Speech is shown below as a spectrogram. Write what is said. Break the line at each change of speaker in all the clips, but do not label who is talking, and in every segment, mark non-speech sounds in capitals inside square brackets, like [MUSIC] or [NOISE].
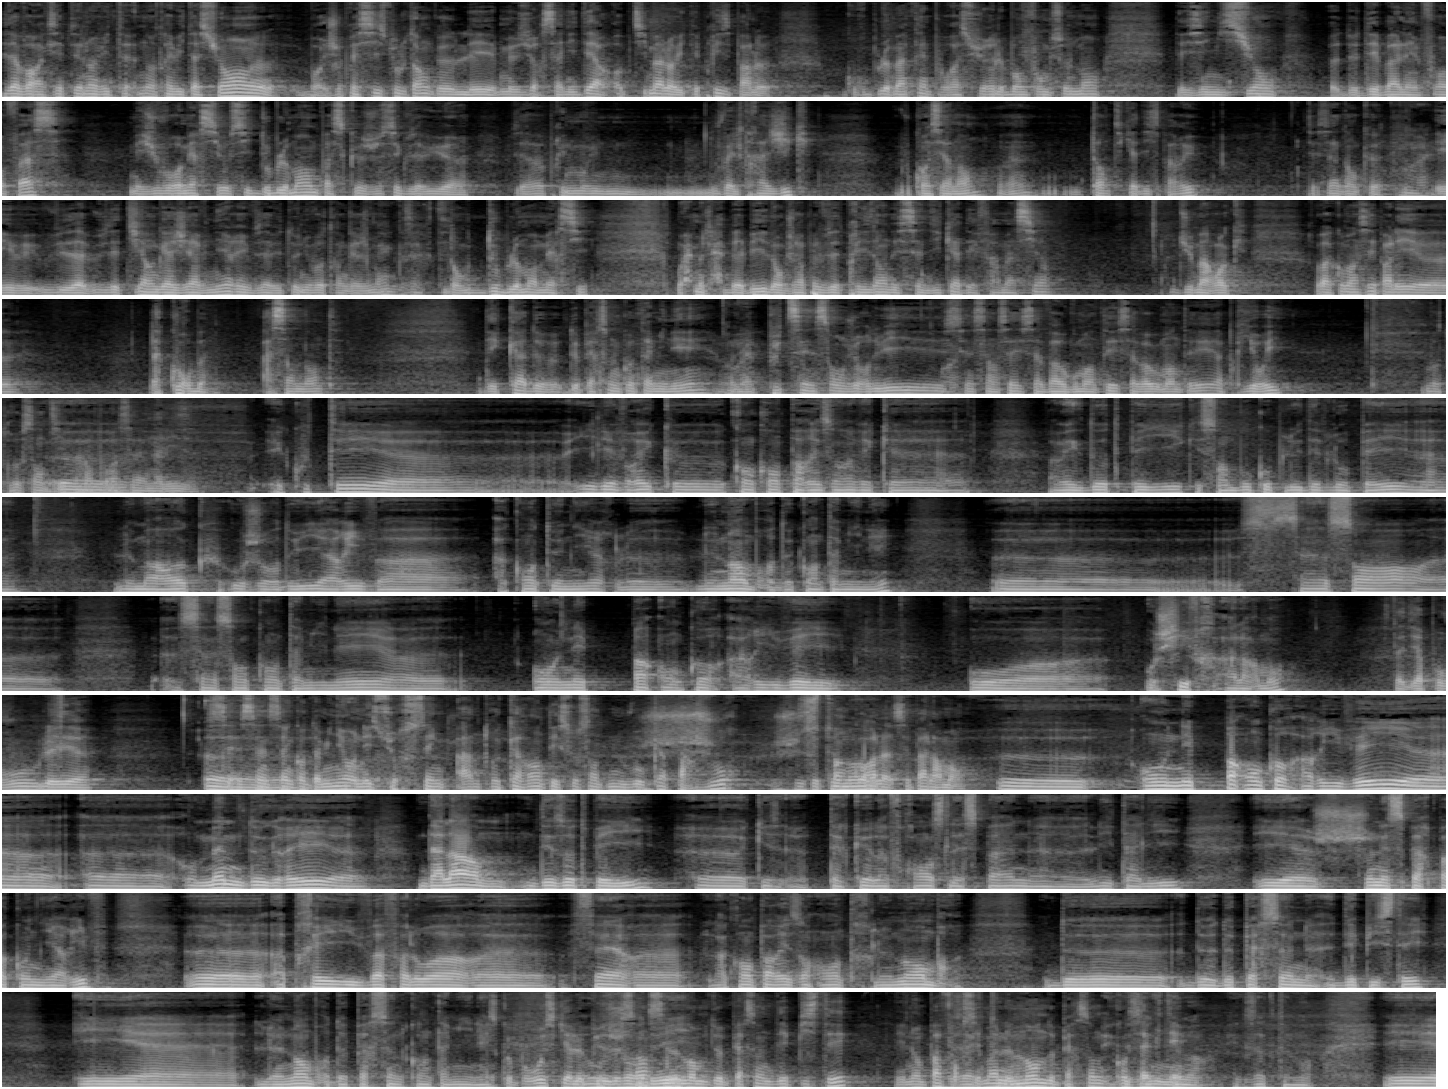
d'avoir accepté notre invitation. Bon, je précise tout le temps que les mesures sanitaires optimales ont été prises par le groupe Le Matin pour assurer le bon fonctionnement des émissions de débat L'info en face. Mais je vous remercie aussi doublement parce que je sais que vous avez, eu, vous avez appris une, nouvelle tragique vous concernant, hein, une tante qui a disparu. C'est ça, donc, euh, et vous, vous, étiez engagé à venir et vous avez tenu votre engagement. Exact. Donc, doublement merci. Mohamed Hababi, donc je rappelle, vous êtes président des syndicats des pharmaciens du Maroc. On va commencer par les, euh, la courbe ascendante des cas de, personnes contaminées. On a plus de 500 aujourd'hui, 516, ça va augmenter, ça va augmenter, a priori. Votre ressenti par rapport à cette analyse?
Écoutez, euh, il est vrai que qu'en comparaison avec, euh, avec d'autres pays qui sont beaucoup plus développés, euh, le Maroc aujourd'hui arrive à, à contenir le, le, nombre de contaminés. 500 500 contaminés. Euh, on n'est pas encore arrivé au, euh, aux chiffres alarmants.
C'est-à-dire pour vous, les 500 euh, contaminés, on est sur 5, entre 40 et 60 nouveaux cas par jour. Justement, c'est pas, pas alarmant.
on n'est pas encore arrivé au même degré d'alarme des autres pays, tels que la France, l'Espagne, l'Italie, et je n'espère pas qu'on y arrive. Euh, après, il va falloir euh, faire euh, la comparaison entre le nombre de, de, de personnes dépistées et le nombre de personnes contaminées.
Est-ce que pour vous, ce qui a le plus de sens, c'est le nombre de personnes dépistées et non pas forcément le nombre de personnes contaminées
Exactement. Et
